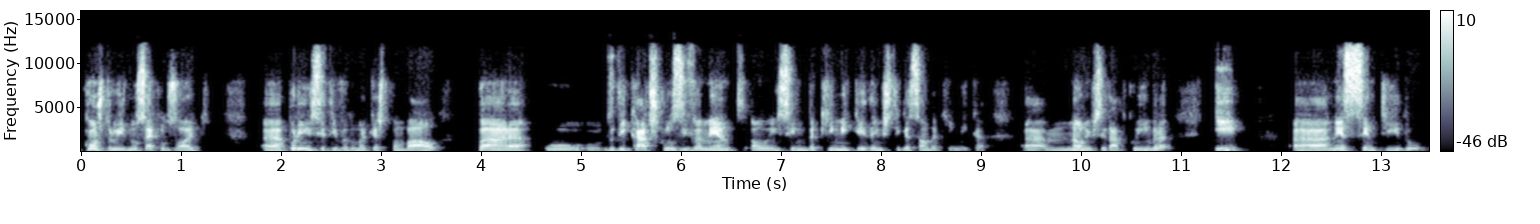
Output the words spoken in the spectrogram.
construído no século XVIII, uh, ah, por iniciativa do Marquês de Pombal, para o, dedicado exclusivamente ao ensino da química e da investigação da química um, na Universidade de Coimbra, e, uh, nesse sentido,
